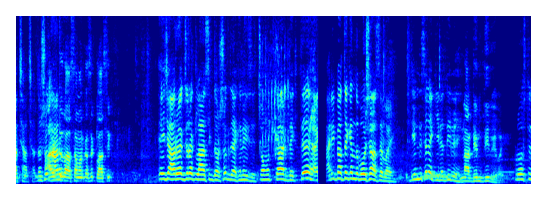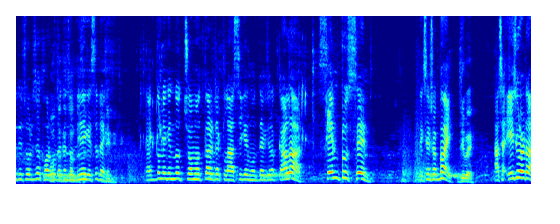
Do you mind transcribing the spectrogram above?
আচ্ছা আচ্ছা দর্শক আর জোড়া আছে আমার কাছে ক্লাসিক এই যে আরও এক জোড়া ক্লাসিক দর্শক দেখেন এই যে চমৎকার দেখতে। হাড়ি পাতে কিন্তু বসে আছে ভাই। ডিম দিছে নাকি? না দিবে? না ডিম দিবে ভাই। প্রস্তুতি চলছে খড়গুটা কিন্তু নিয়ে গেছে দেখেন। একদমই কিন্তু চমৎকার এটা ক্লাসিকের মধ্যে একজন কালার সেম টু সেম দেখছেন সব ভাই? জি ভাই। আচ্ছা এই জোড়াটা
